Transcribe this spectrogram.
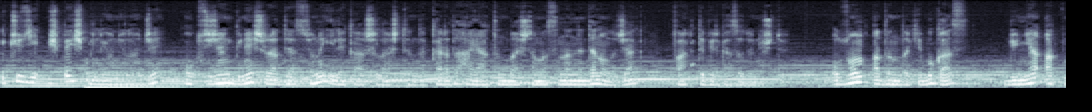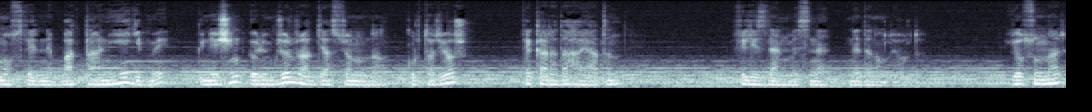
375 milyon yıl önce oksijen güneş radyasyonu ile karşılaştığında karada hayatın başlamasına neden olacak farklı bir gaza dönüştü. Ozon adındaki bu gaz dünya atmosferini battaniye gibi güneşin ölümcül radyasyonundan kurtarıyor ve karada hayatın filizlenmesine neden oluyordu. Yosunlar,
